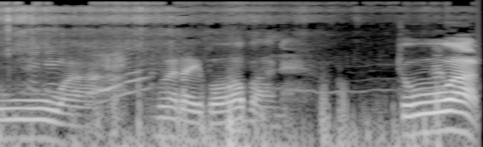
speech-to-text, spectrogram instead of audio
ตัวเมื่อไรบอบอะเนี่ย จวด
